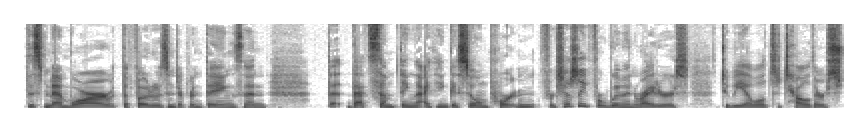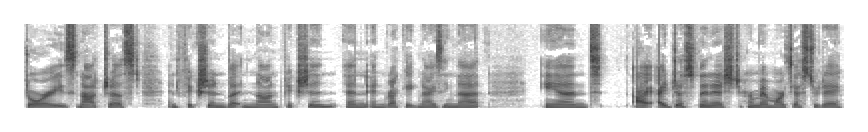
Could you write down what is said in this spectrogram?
this memoir with the photos and different things. And that that's something that I think is so important for especially for women writers to be able to tell their stories not just in fiction but in nonfiction and and recognizing that. And I, I just finished her memoirs yesterday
